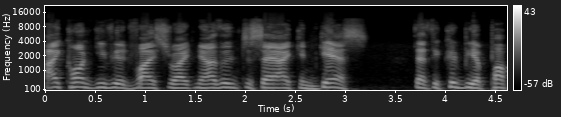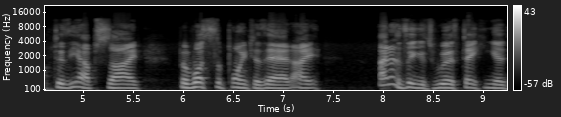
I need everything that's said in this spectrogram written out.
I can't give you advice right now than to say I can guess that there could be a pop to the upside. But what's the point of that? I I don't think it's worth taking a,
